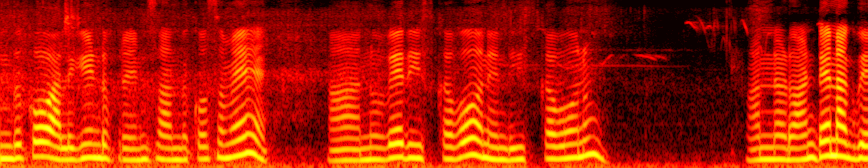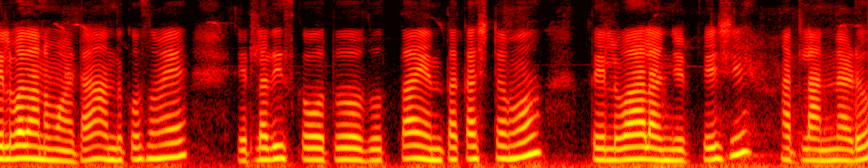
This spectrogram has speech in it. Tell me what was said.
ఎందుకో అలిగిండు ఫ్రెండ్స్. అందుకోసమే నువ్వే తీసుకోవో నేను తీసుకపోను అన్నాడు. అంటే నాకు తెలియదు అనమాట అందుకోసమే ఎట్లా తీసుకుపోతుందో చూస్తా ఎంత కష్టమో తెలియాలని చెప్పేసి అట్లా అన్నాడు.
